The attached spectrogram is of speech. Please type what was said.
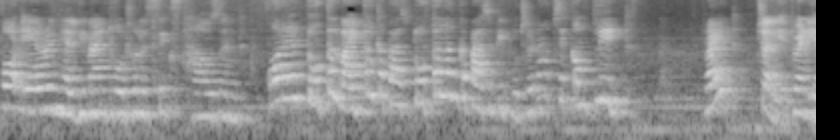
for air in healthy man total is six thousand और air total vital capacity total lung capacity पूछ रहे ना आपसे कंप्लीट राइट चलिए twenty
